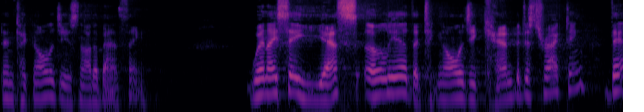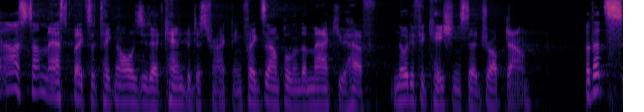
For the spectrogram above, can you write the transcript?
then technology is not a bad thing. When I say yes earlier, that technology can be distracting, there are some aspects of technology that can be distracting. For example, in the Mac, you have notifications that drop down. But that's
